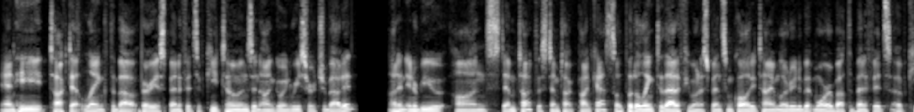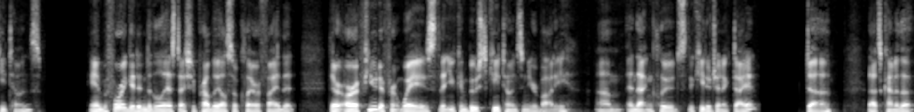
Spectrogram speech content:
and he talked at length about various benefits of ketones and ongoing research about it on an interview on STEM Talk, the STEM Talk podcast. So I'll put a link to that if you want to spend some quality time learning a bit more about the benefits of ketones. And before I get into the list, I should probably also clarify that there are a few different ways that you can boost ketones in your body. Um, and that includes the ketogenic diet. Duh. That's kind of the,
